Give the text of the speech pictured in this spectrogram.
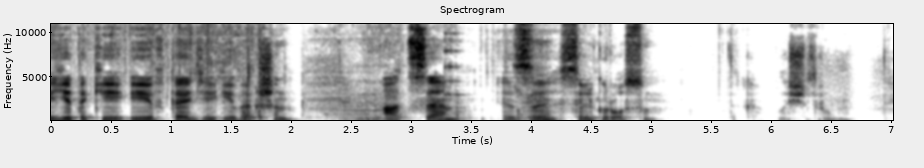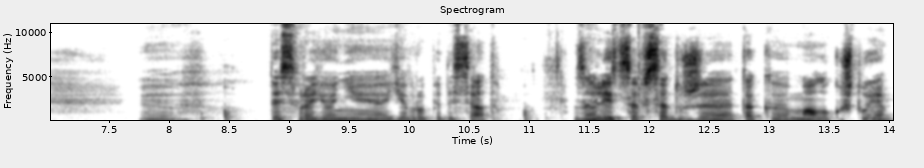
є такі і в Теді, і в Action, а це з Сельгросу. Так, ближче зроблю. Десь в районі Євро 50. Взагалі це все дуже так е, мало коштує.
